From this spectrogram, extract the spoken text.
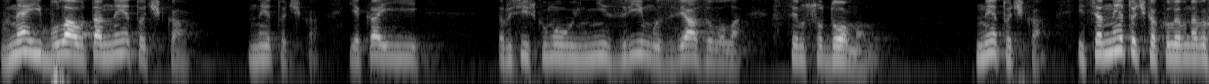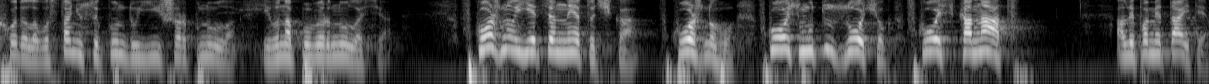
в неї була ота ниточка, ниточка, яка її російською мовою незрімо зв'язувала з цим Содомом. Ниточка. І ця ниточка, коли вона виходила, в останню секунду її шарпнула, і вона повернулася. В кожного є ця ниточка, в кожного, в когось мотузочок, в когось канат. Але пам'ятайте,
